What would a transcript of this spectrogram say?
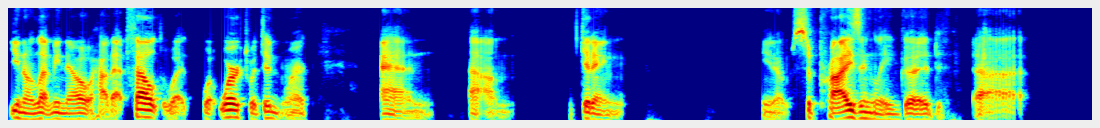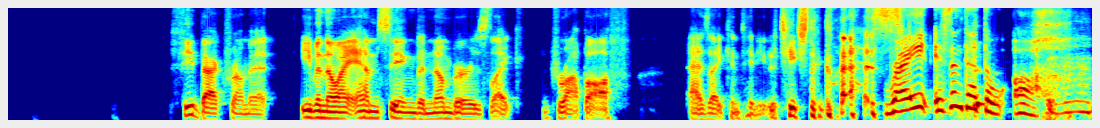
you know let me know how that felt what what worked what didn't work and um getting you know surprisingly good uh feedback from it even though i am seeing the numbers like drop off as i continue to teach the class right isn't that the oh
